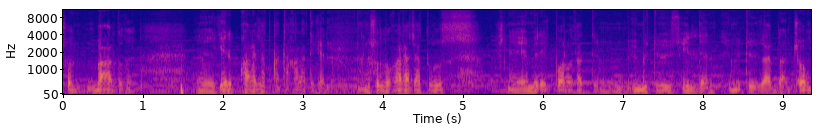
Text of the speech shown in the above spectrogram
ошонун баардыгы келип каражатка такалат экен ушул каражатыбыз кичине эмерээк болуп атат үмүтүбүз элден үмүтүбүз абдан чоң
